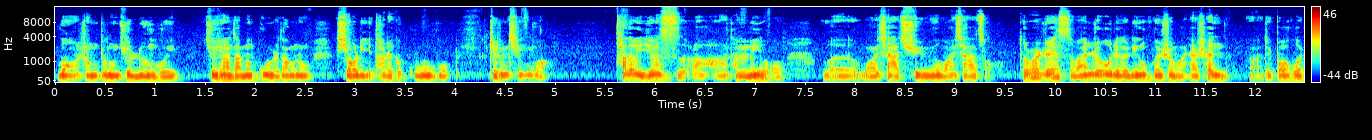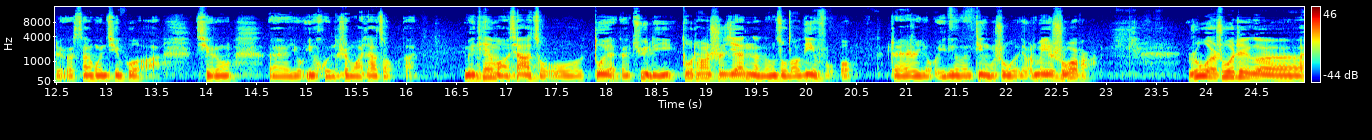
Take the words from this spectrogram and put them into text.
往生，不能去轮回。就像咱们故事当中小李他这个姑姑这种情况，他都已经死了啊，他没有呃往下去，没有往下走。都说人死完之后，这个灵魂是往下沉的啊，就包括这个三魂七魄啊，其中呃有一魂是往下走的。每天往下走多远的距离，多长时间呢？能走到地府，这也是有一定的定数，有这么一说法。如果说这个。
